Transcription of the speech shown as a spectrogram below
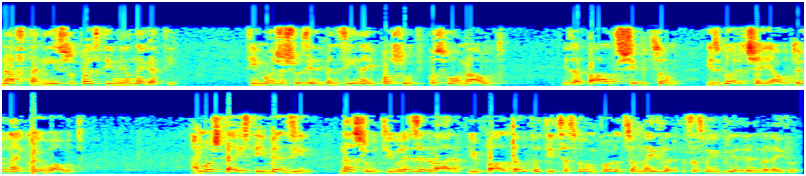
nafta nisu pozitivni ili negativni. Ti možeš uzeti benzina i posuti po svom autu i zapaliti šibicom, će i auto i onaj koji je u autu. A može taj isti benzin nasuti u rezervar i upaliti auto otići sa svojom porodcom na izlet, sa svojim prijateljima na izlet.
